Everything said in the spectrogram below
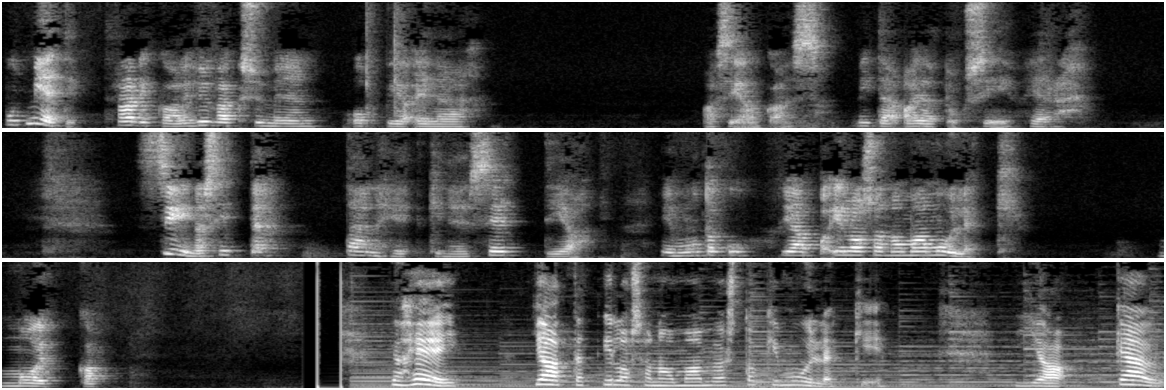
Mutta mieti, radikaali hyväksyminen, oppia elää asian kanssa. Mitä ajatuksia herää? Siinä sitten tämänhetkinen setti ja ei muuta kuin jaappa ilosanomaa muillekin. Moikka! Ja hei, jaatte ilosanomaa myös toki muillekin. Ja käy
